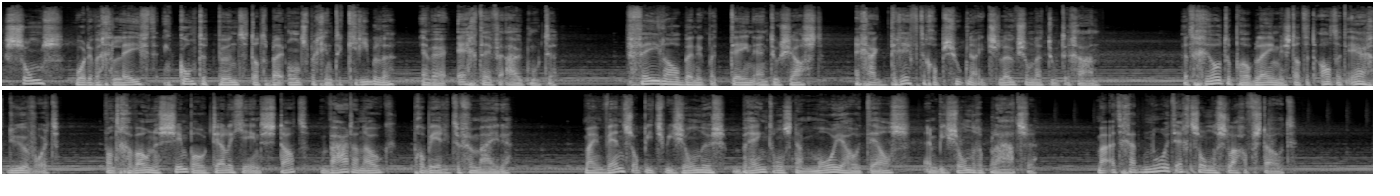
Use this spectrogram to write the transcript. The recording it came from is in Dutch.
Soms worden we geleefd en komt het punt dat het bij ons begint te kriebelen en we er echt even uit moeten. Veelal ben ik meteen enthousiast en ga ik driftig op zoek naar iets leuks om naartoe te gaan. Het grote probleem is dat het altijd erg duur wordt, want gewoon een simpel hotelletje in de stad, waar dan ook, probeer ik te vermijden. Mijn wens op iets bijzonders brengt ons naar mooie hotels en bijzondere plaatsen. Maar het gaat nooit echt zonder slag of stoot.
